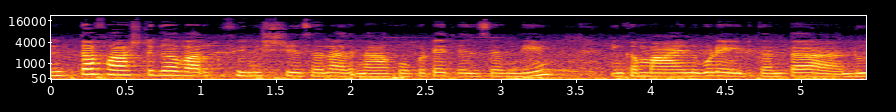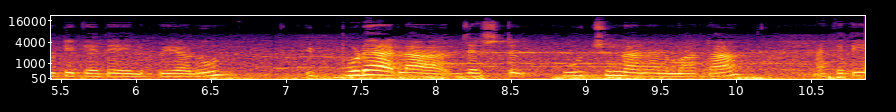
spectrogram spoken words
ఎంత ఫాస్ట్గా వర్క్ ఫినిష్ చేశానో అది నాకు ఒకటే తెలుసండి. ఇంకా మా ఆయన కూడా ఎయిట్కంతా డ్యూటీకి అయితే వెళ్ళిపోయాడు. ఇప్పుడే అలా జస్ట్ కూర్చున్నాను అనమాట నాకైతే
